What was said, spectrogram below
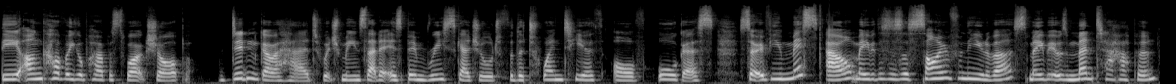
the Uncover Your Purpose workshop didn't go ahead, which means that it has been rescheduled for the 20th of August. So if you missed out, maybe this is a sign from the universe, maybe it was meant to happen,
